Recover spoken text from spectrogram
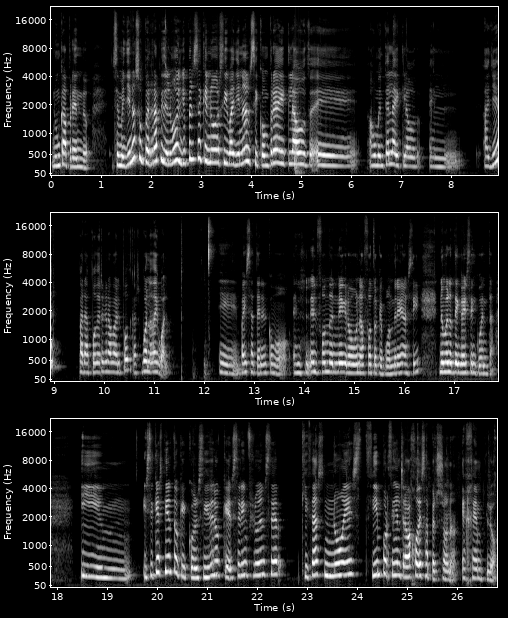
Nunca aprendo. Se me llena súper rápido el móvil. Yo pensé que no se iba a llenar. Si compré iCloud... Eh aumenté la iCloud el... ayer para poder grabar el podcast. Bueno, da igual. Eh, vais a tener como el, fondo en negro una foto que pondré así, no me lo tengáis en cuenta. Y, mm, y sí que es cierto que considero que ser influencer quizás no es 100% el trabajo de esa persona. Ejemplo,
